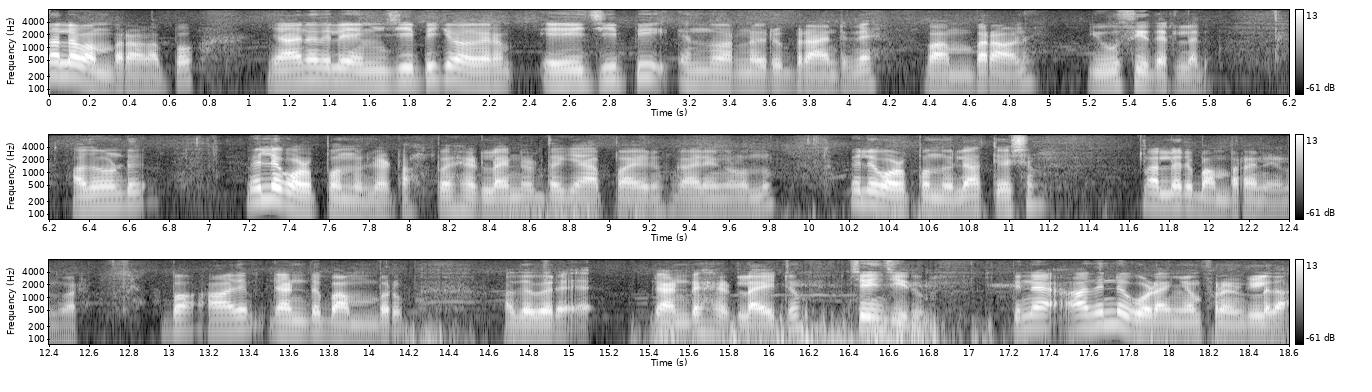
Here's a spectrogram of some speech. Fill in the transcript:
നല്ല ബമ്പറാണ് അപ്പോൾ ഞാനതിൽ എം ജി പിക്ക് പകരം എ ജി പി എന്ന് പറഞ്ഞ ഒരു ബ്രാൻഡിന്റെ ബമ്പറാണ് യൂസ് ചെയ്തിട്ടുള്ളത്. അതുകൊണ്ട് വലിയ കുഴപ്പമൊന്നുമില്ല കേട്ടോ. ഇപ്പോൾ ഹെഡ്ലൈന്റെ അടുത്ത ഗ്യാപ്പായാലും കാര്യങ്ങളൊന്നും വലിയ കുഴപ്പമൊന്നുമില്ല. അത്യാവശ്യം നല്ലൊരു ബമ്പർ തന്നെയാണെന്ന് പറയാം. അപ്പോൾ ആദ്യം രണ്ട് ബമ്പറും അതുപോലെ രണ്ട് ഹെഡ്ലൈറ്റും ചേഞ്ച് ചെയ്തു. പിന്നെ അതിന്റെ കൂടെ ഞാൻ ഫ്രണ്ടിൽ ഇതാ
